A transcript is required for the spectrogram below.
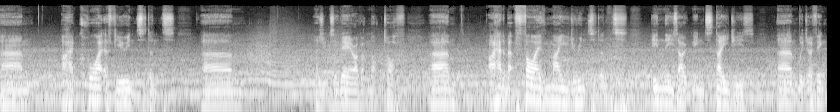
um, I had quite a few incidents um, as you can see there, I got knocked off. Um, I had about five major incidents in these opening stages, um, which I think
